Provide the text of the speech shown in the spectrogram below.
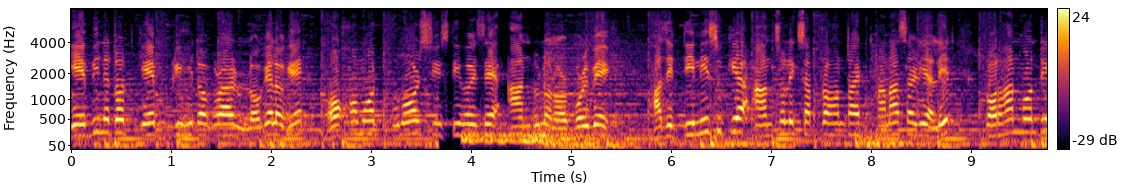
কেবিনেটত কেব গৃহীত কৰাৰ লগে লগে অসমত পুনৰ সৃষ্টি হৈছে আন্দোলনৰ পৰিৱেশ। আজি তিনিচুকীয়া আঞ্চলিক ছাত্ৰ সন্থাই থানা চাৰিআলিত প্ৰধানমন্ত্ৰী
